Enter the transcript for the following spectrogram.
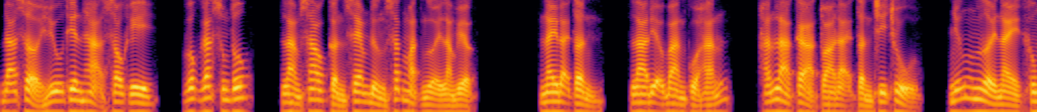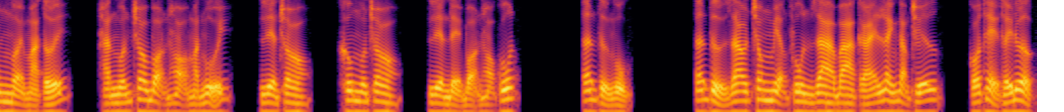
đã sở hữu thiên hạ sau khi, gốc gác sung túc, làm sao cần xem đường sắc mặt người làm việc. Nay đại tần, là địa bàn của hắn, hắn là cả tòa đại tần chi chủ, những người này không mời mà tới, hắn muốn cho bọn họ mặt mũi, liền cho, không muốn cho, liền để bọn họ cút. Ân tử ngục. Ân tử giao trong miệng phun ra ba cái lãnh đạm chữ, có thể thấy được,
